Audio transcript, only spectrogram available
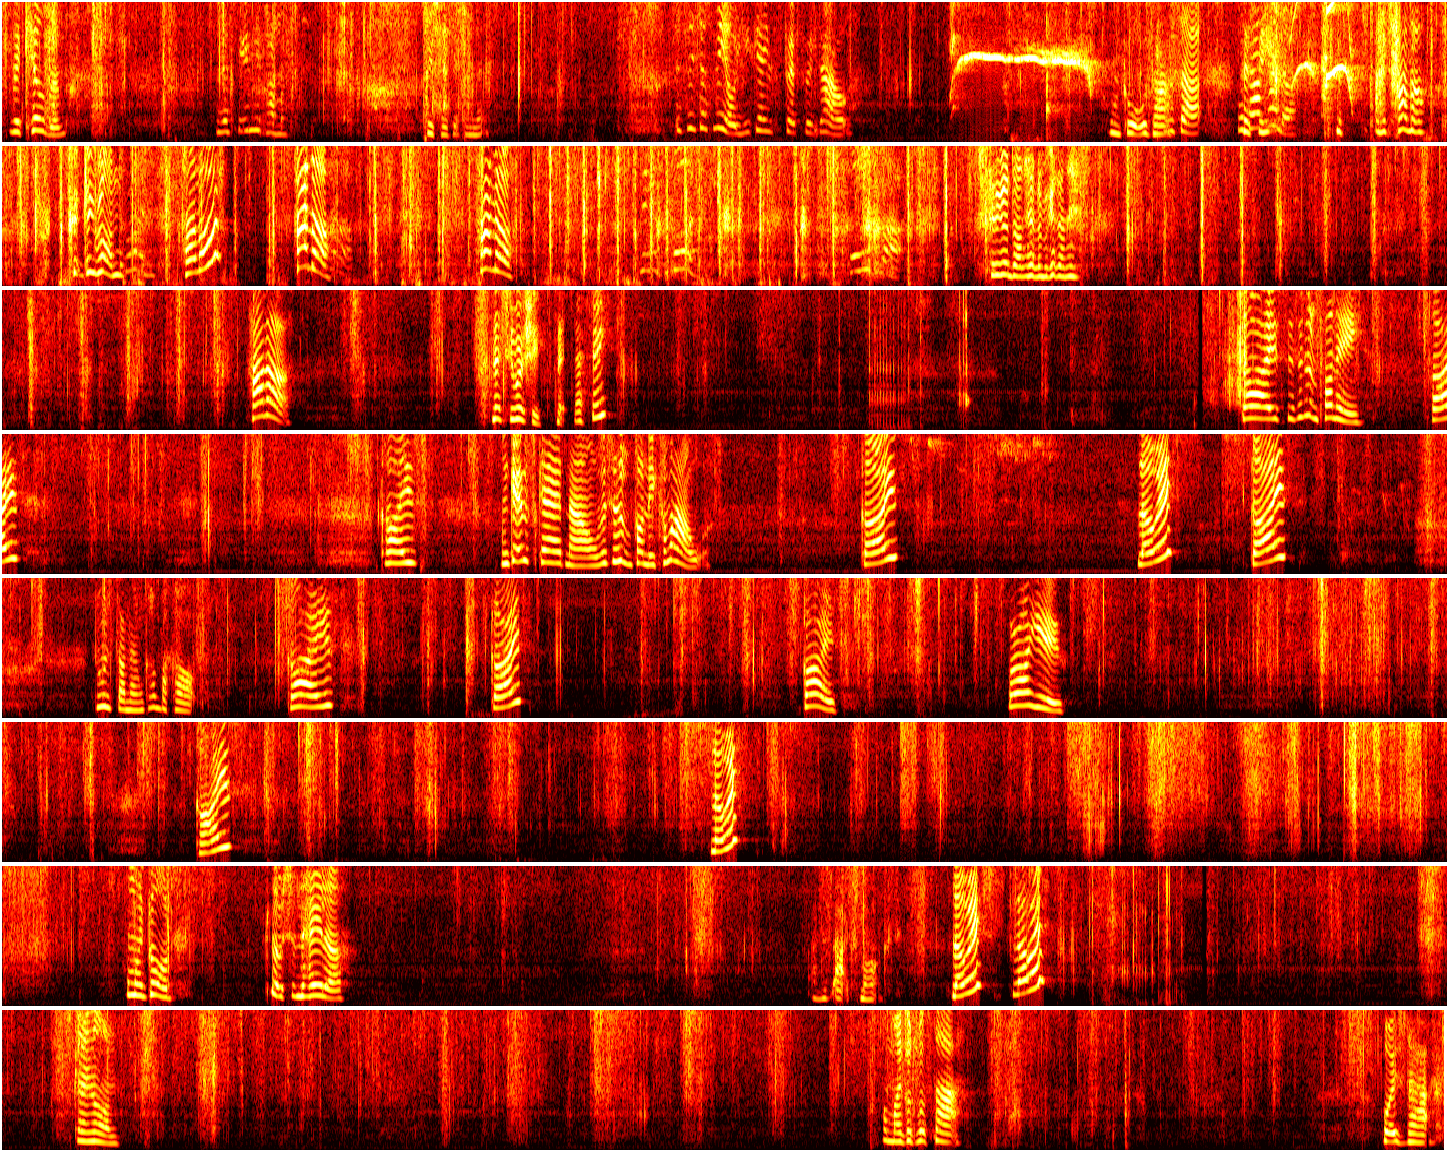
I'm gonna kill them. Let's see in the camera. You take it for a minute. Is it just me or are you getting a bit freaked out? Oh my god, what was that? What was that? Let's see. Hannah? It's Hannah. Quickly run. Hannah? Hannah! Hannah! Can we go down here? Let me go down here. Hannah! Nessie, where is she? Ne- Nessie? Guys, this isn't funny. Guys? Guys? I'm getting scared now. This isn't funny. Come out. Guys? Lois? Guys? No one's down there. I'm coming back up. Guys? Guys? Guys? Where are you? Guys? Lois? Oh my god. Look, it's an inhaler. And there's axe marks. Lois? Lois? What's going on? Oh my god, what's that? What is that?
